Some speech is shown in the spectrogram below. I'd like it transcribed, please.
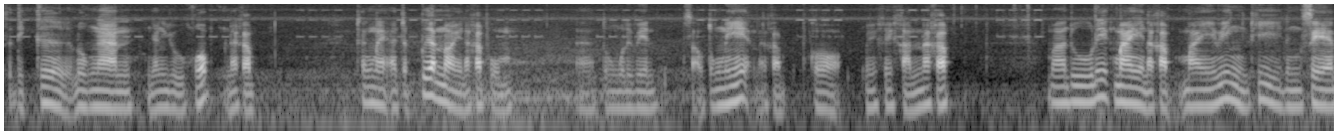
สติกเกอร์โรงงานยังอยู่ครบนะครับ ข้างในอาจจะเปื้อนหน่อยนะครับ ผมตรงบริเวณเสาตรงนี้นะครับ ก็ไม่เคยขันนะครับ มาดูเลขไม้นะครับ ไม้วิ่งที่หนึ่งแสน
